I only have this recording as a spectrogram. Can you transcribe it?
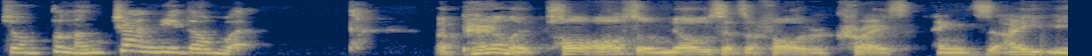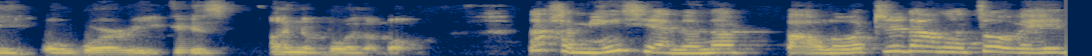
就不能站立的稳。 Apparently, Paul also knows as a follower of Christ, anxiety or worry is unavoidable. 那很明显的呢，保罗知道呢，作为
